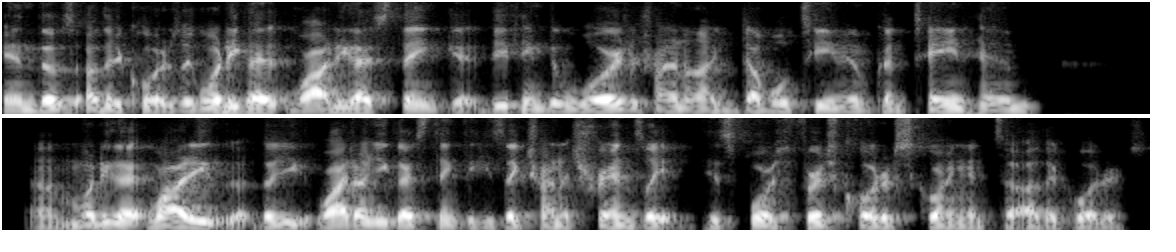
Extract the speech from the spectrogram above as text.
in those other quarters. Like, what do you guys? Why do you guys think? Do you think the Warriors are trying to like double team him, contain him? Um, what do you guys? Why do you? Why don't you guys think that he's like trying to translate his fourth first quarter scoring into other quarters?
